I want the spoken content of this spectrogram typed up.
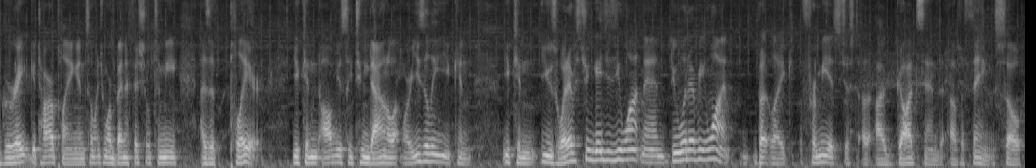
great guitar playing and so much more beneficial to me as a player. You can obviously tune down a lot more easily. You can you can use whatever string gauges you want, man. Do whatever you want. But like for me, it's just a, a godsend of a thing. So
